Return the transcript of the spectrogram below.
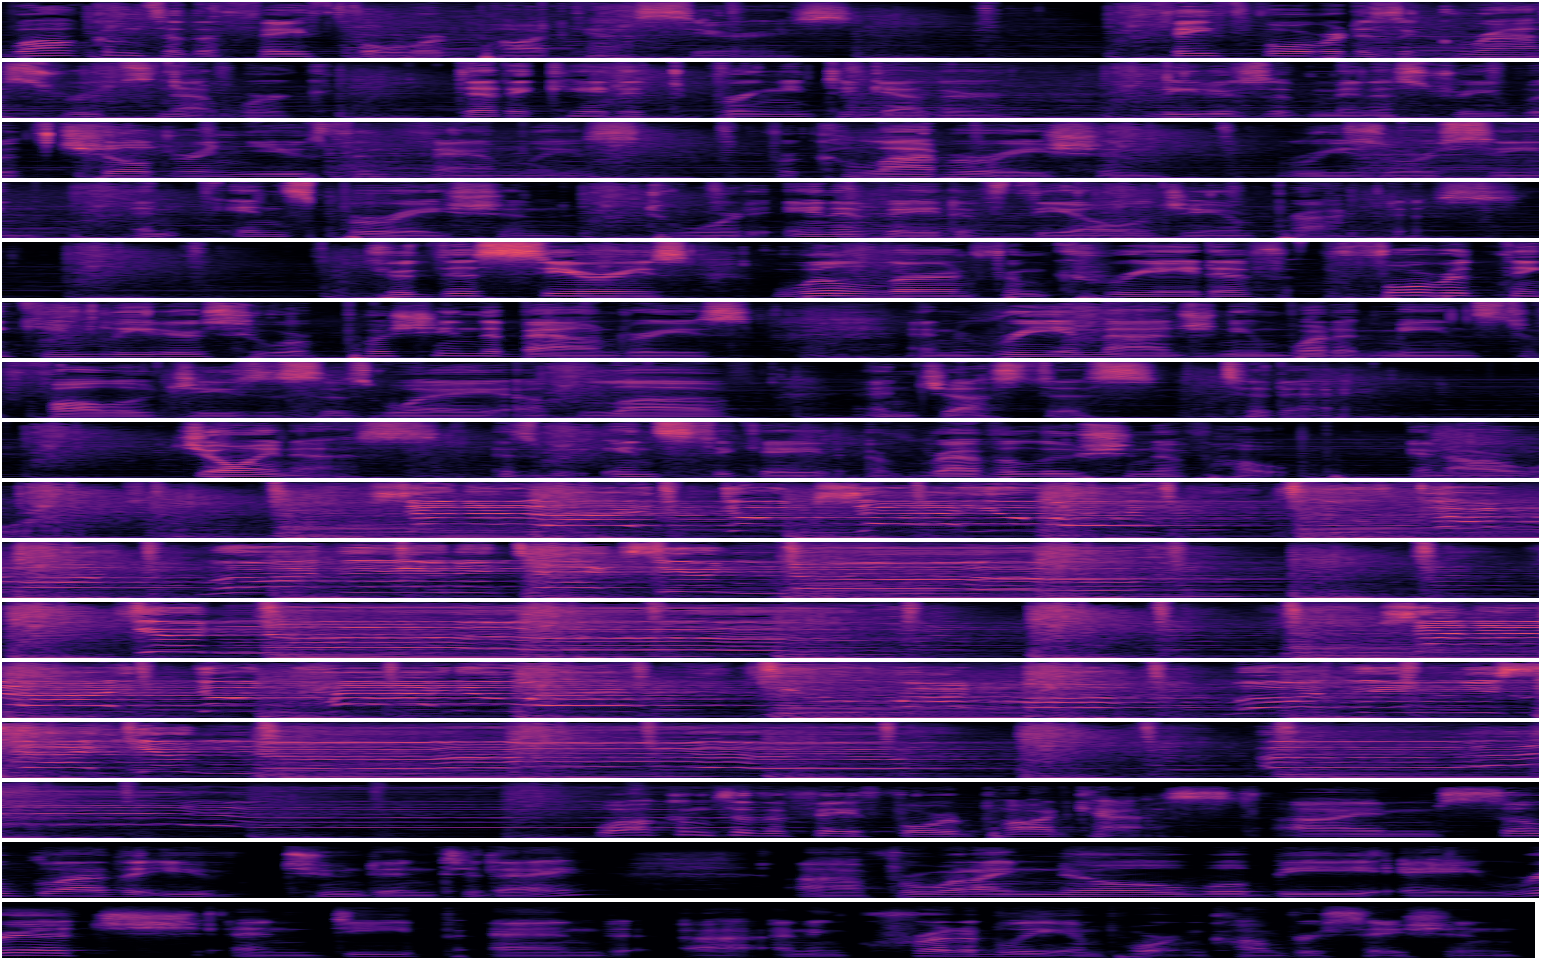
Welcome to the Faith Forward podcast series. Faith Forward is a grassroots network dedicated to bringing together leaders of ministry with children, youth, and families for collaboration, resourcing, and inspiration toward innovative theology and practice. Through this series, we'll learn from creative, forward thinking leaders who are pushing the boundaries and reimagining what it means to follow Jesus' way of love and justice today. Join us as we instigate a revolution of hope in our world. Shine a light, don't shy away. You got more, more than it takes, you know. You know. Shine a light, don't hide away. You are more, more than you say, you know. Oh. Welcome to the Faith Forward podcast. I'm so glad that you've tuned in today uh, for what I know will be a rich and deep and uh, an incredibly important conversation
